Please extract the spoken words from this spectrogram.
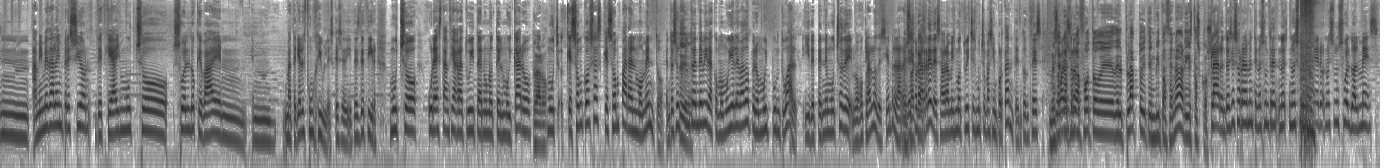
mm, a mí me da la impresión de que hay mucho sueldo que va en, en materiales fungibles, que se dice. Es decir, mucho una estancia gratuita en un hotel muy caro, Claro. mucho, que son cosas que son para el momento. Entonces es un tren de vida como muy elevado, pero muy puntual. Y depende mucho de, luego claro, lo de siempre, las redes son las redes. Ahora mismo Twitch es mucho más importante. Entonces, Me igual sacas una de- foto de- del plato y te invito a cenar y estas cosas. Claro, entonces eso realmente no es un tren- no, es, no es un dinero, no es un sueldo al mes,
